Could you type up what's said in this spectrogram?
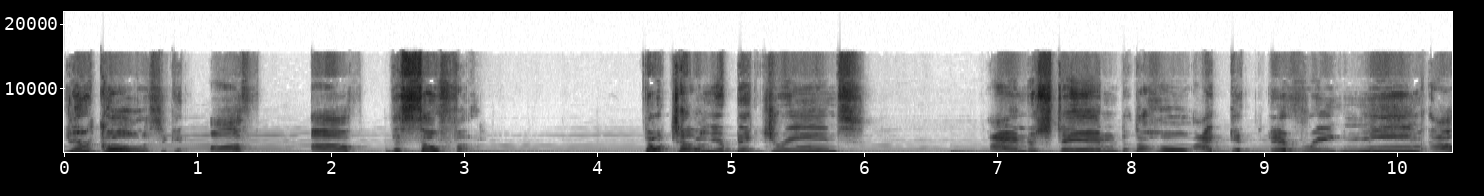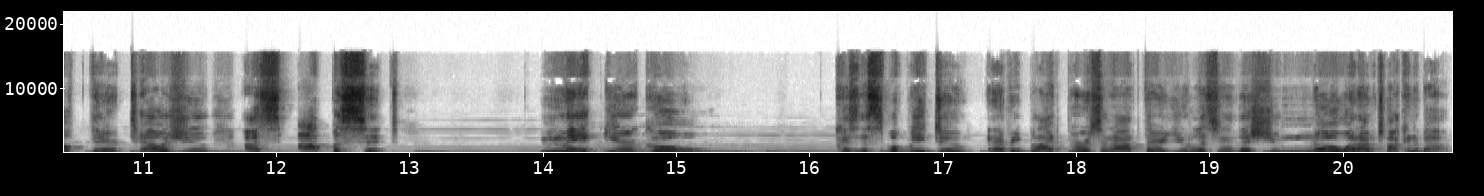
Your goal is to get off of the sofa. Don't tell them your big dreams. I understand the whole, I get every meme out there tells you us opposite. Make your goal, because this is what we do. And every black person out there, you listen to this, you know what I'm talking about.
